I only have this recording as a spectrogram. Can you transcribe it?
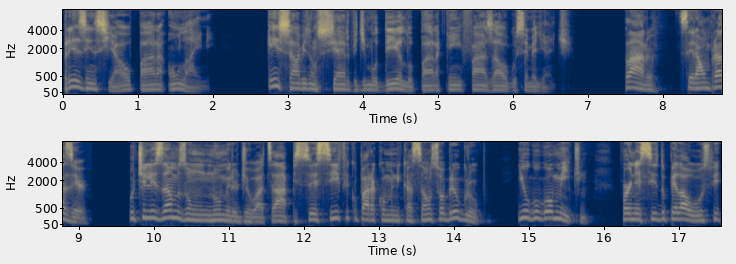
presencial para online. Quem sabe não serve de modelo para quem faz algo semelhante. Claro, será um prazer. Utilizamos um número de WhatsApp específico para comunicação sobre o grupo e o Google Meeting, fornecido pela USP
